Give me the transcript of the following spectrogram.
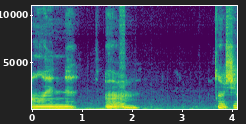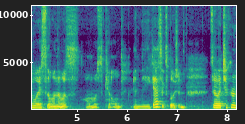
on um, oh, she was the one that was almost killed in the gas explosion. So it took her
